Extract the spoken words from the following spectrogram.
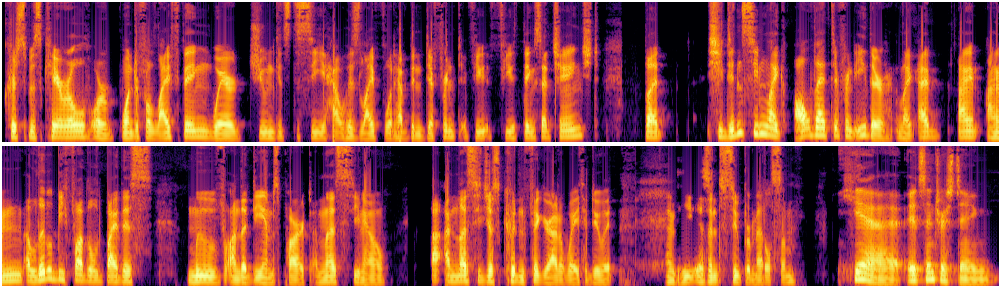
Christmas Carol or Wonderful Life thing where Joon gets to see how his life would have been different if few few things had changed. But she didn't seem like all that different either. Like I, I I'm a little befuddled by this move on the DM's part, unless you know, uh, unless he just couldn't figure out a way to do it, and he isn't super meddlesome. Yeah, it's interesting.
